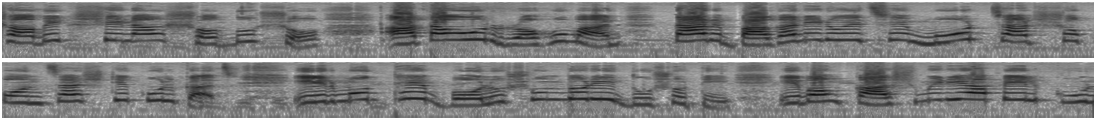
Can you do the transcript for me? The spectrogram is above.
সাবেক সেনা সদস্য আতাউর রহমান তার বাগানে রয়েছে মোট চারশো পঞ্চাশটি কুল গাছ। এর মধ্যে বলসুন্দরী দুশোটি এবং কাশ্মীরি আপেল কুল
